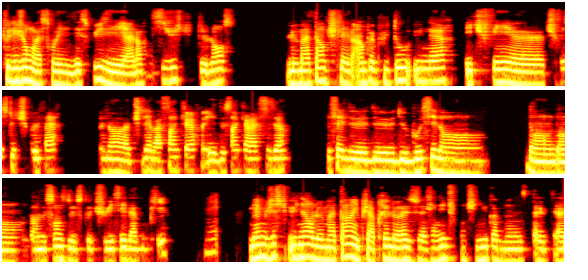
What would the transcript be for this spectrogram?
tous les jours, on va se trouver des excuses et alors si juste tu te lances le matin, tu te lèves un peu plus tôt, une heure, et tu fais, euh, tu fais ce que tu peux faire. Genre, tu te lèves à 5 heures et de 5 heures à 6 heures, essaie de, de, de bosser dans, dans, dans, dans le sens de ce que tu essaies d'accomplir. Ouais. Même juste une heure le matin et puis après le reste de la journée, tu continues comme euh, t'as t'as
